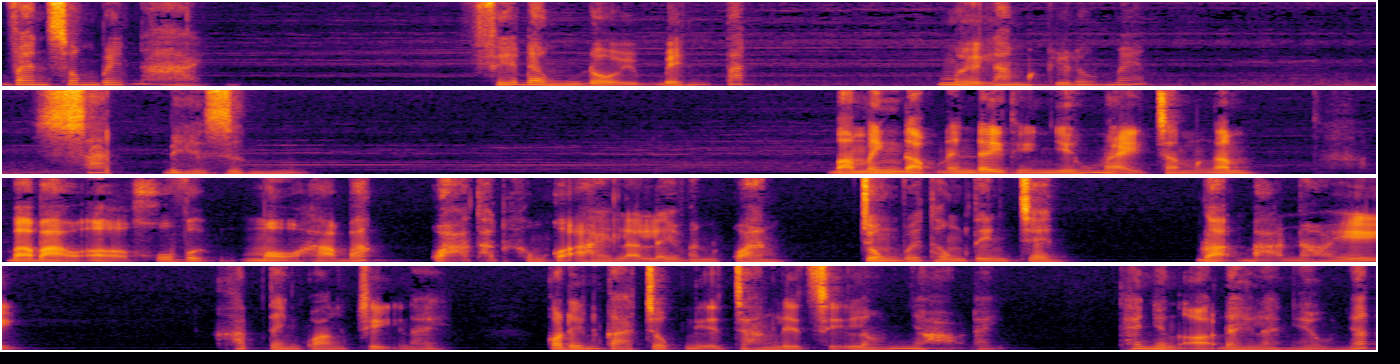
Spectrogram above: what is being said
Ven sông Bến Hải, Phía đông đổi Bến Tắt 15 km Sát bìa rừng. Bà Minh đọc đến đây thì nhíu mày trầm ngâm. Bà bảo ở khu vực mộ Hà Bắc quả thật không có ai là lê văn quang trùng với thông tin trên. Đoạn bà nói, khắp tỉnh quảng trị này, có đến cả chục nghĩa trang liệt sĩ lớn nhỏ đấy. Thế nhưng ở đây là nhiều nhất,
